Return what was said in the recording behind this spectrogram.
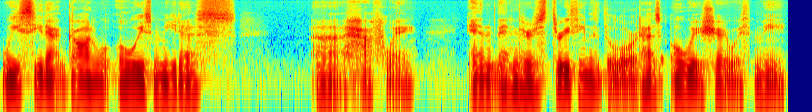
we see that God will always meet us uh, halfway. And, and there's three things that the Lord has always shared with me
